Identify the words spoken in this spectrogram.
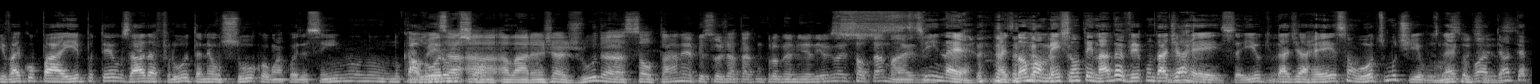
e vai culpar aí por ter usado a fruta, né? Um suco, alguma coisa assim, no, no- no calor Talvez ou a, no sol. a- a laranja ajuda a soltar, né? A pessoa já está com um probleminha ali, vai soltar mais. Sim, né? né? Mas normalmente não tem nada a ver com dar diarreia. Isso aí, o que dá diarreia são outros motivos, né? Outros Que eu vou motivos. até, até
